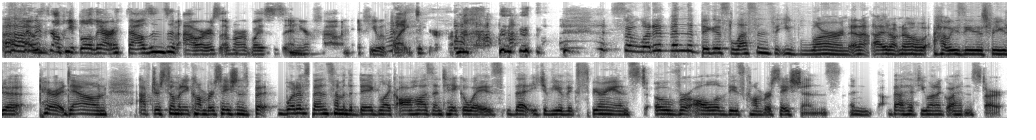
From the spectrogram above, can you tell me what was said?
I always tell people there are thousands of hours of our voices in your phone if you would like to hear from us. so, what have been the biggest lessons that you've learned? And I don't know how easy it is for you to pare it down after so many conversations, but what have been some of the big like ahas and takeaways that each of you have experienced over all of these conversations? And Beth, if you want to go ahead and start.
